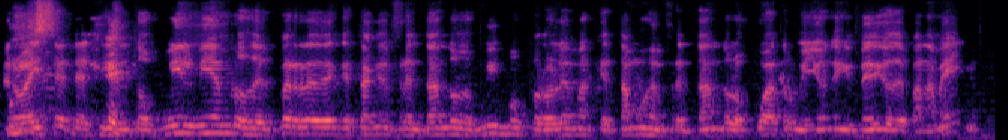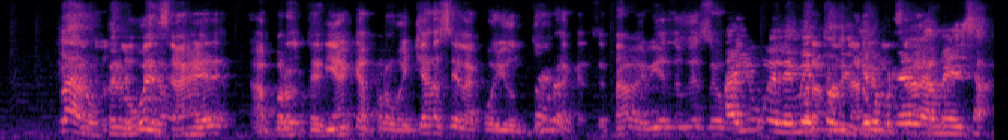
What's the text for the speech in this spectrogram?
pero hay 700 mil miembros del PRD que están enfrentando los mismos problemas que estamos enfrentando los 4 millones y medio de panameños. Claro, pero bueno. El mensaje tenía que aprovecharse la coyuntura que se estaba viviendo en ese Hay un elemento que quiero poner en la mesa.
